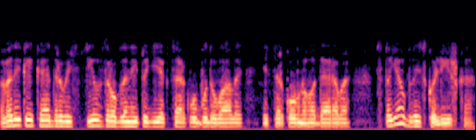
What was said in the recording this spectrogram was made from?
Великий кедровий стіл, зроблений тоді, як церкву будували із церковного дерева, стояв близько ліжка.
